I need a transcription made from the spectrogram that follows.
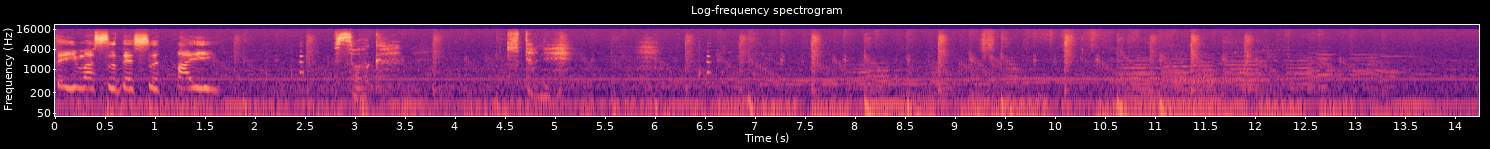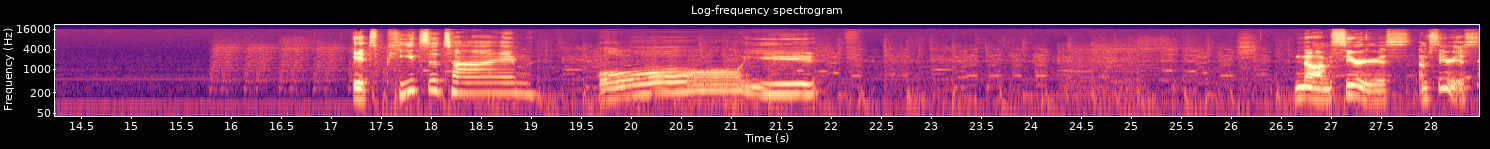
ていますですはいそう It's pizza time. Oh yeah. No, I'm serious. I'm serious.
